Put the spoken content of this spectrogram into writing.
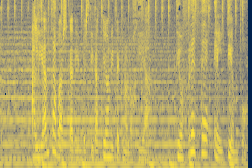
Alianza Vasca de Investigación y Tecnología, te ofrece el tiempo.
